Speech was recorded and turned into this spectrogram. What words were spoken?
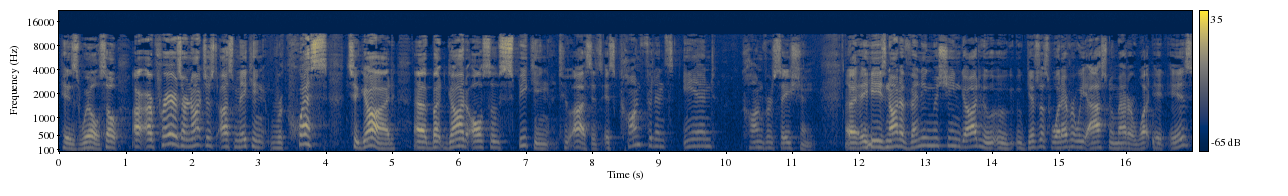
His will. So our, our, prayers are not just us making requests to God, uh, but God also speaking to us. It's, it's confidence and conversation. Uh, he's not a vending machine God who, who, who, gives us whatever we ask, no matter what it is.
